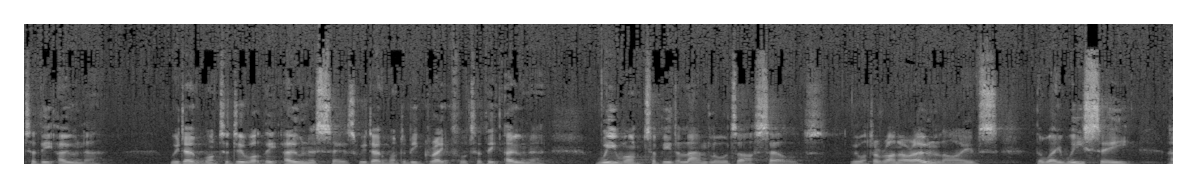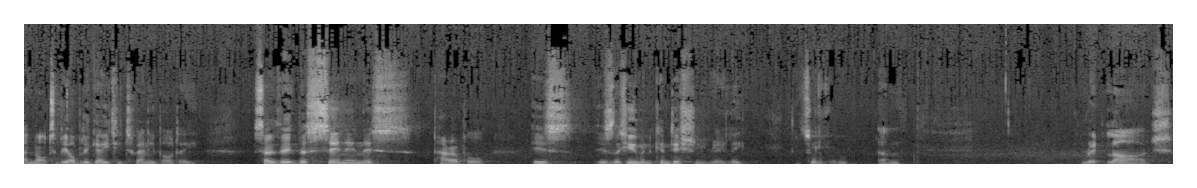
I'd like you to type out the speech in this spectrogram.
to the owner. We don't want to do what the owner says. We don't want to be grateful to the owner. We want to be the landlords ourselves. We want to run our own lives the way we see and not to be obligated to anybody. So the, the sin in this parable is, is the human condition, really, sort of um, writ large.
